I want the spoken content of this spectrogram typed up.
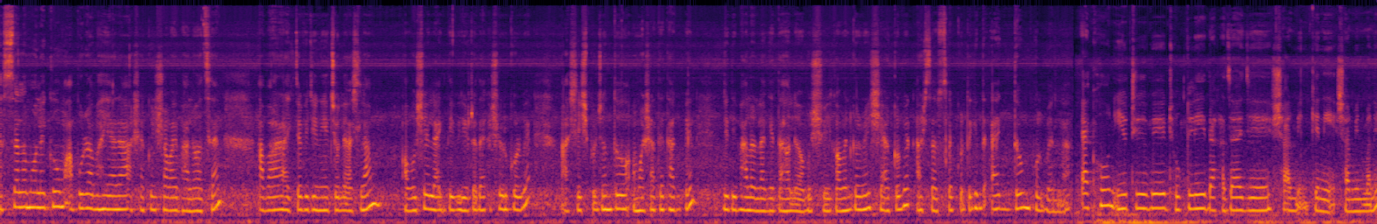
আসসালামু আলাইকুম আপুরা ভাইয়ারা, আশা করি সবাই ভালো আছেন। আবার একটা ভিডিও নিয়ে চলে আসলাম। অবশ্যই লাইক দিয়ে ভিডিওটা দেখা শুরু করবেন আর শেষ পর্যন্ত আমার সাথে থাকবেন। যদি ভালো লাগে তাহলে অবশ্যই কমেন্ট করবেন শেয়ার করবেন, আর সাবস্ক্রাইব করতে কিন্তু একদম ভুলবেন না। এখন ইউটিউবে ঢুকলেই দেখা যায় যে শারমিনকে নিয়ে, শারমিন মানে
